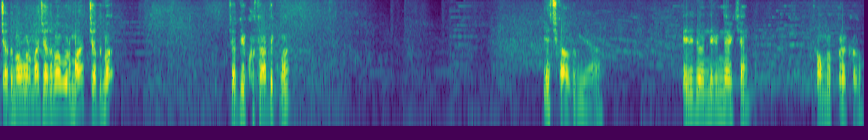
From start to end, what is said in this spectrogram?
Cadıma vurma, cadıma vurma. Cadıma... Cadıyı kurtardık mı? Geç kaldım ya. Eli döndüreyim derken tomruk bırakalım.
